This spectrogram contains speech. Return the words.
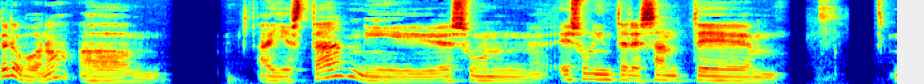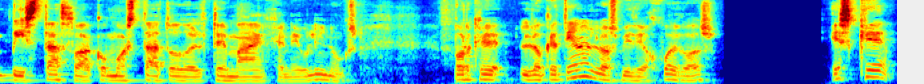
Pero bueno, ahí están y es un, es un interesante vistazo a cómo está todo el tema en GNU Linux. Porque lo que tienen los videojuegos es que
